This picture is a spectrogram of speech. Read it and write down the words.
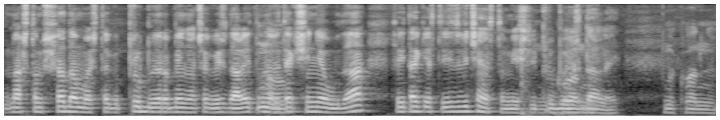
masz tą świadomość tego próby robienia czegoś dalej, to No. nawet jak się nie uda, to i tak jesteś zwycięzcą, jeśli próbujesz Dokładnie. dalej. Dokładnie.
